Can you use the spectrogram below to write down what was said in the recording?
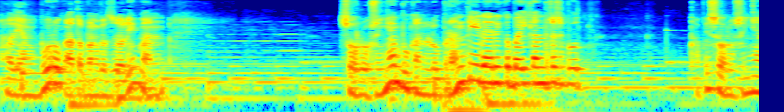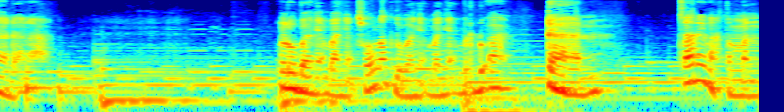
hal yang buruk ataupun kezoliman solusinya bukan lu berhenti dari kebaikan tersebut tapi solusinya adalah lu banyak-banyak sholat lu banyak-banyak berdoa dan carilah teman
